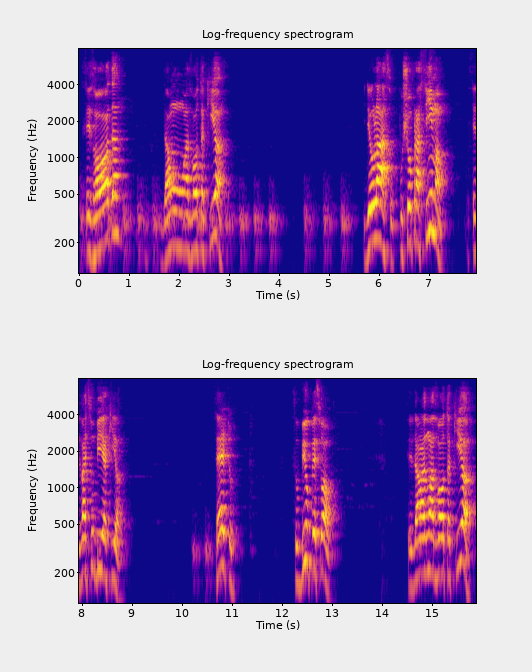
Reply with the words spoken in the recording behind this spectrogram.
Vocês rodam, dá umas voltas aqui, ó. E deu o laço, puxou pra cima, ó. Vocês vai subir aqui, ó. Certo? Subiu, pessoal. Vocês dão mais umas voltas aqui, ó.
